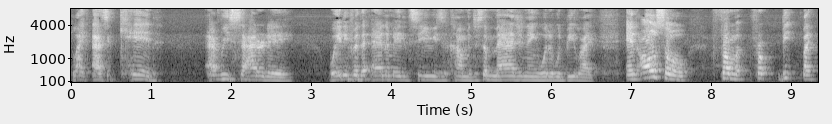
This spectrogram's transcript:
like as a kid, every Saturday, waiting for the animated series to come and just imagining what it would be like, and also from from be, like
